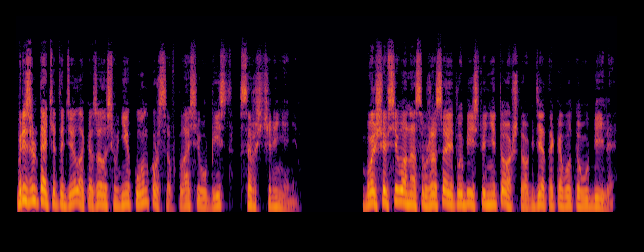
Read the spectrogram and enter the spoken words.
В результате это дело оказалось вне конкурса в классе убийств с расчленением. Больше всего нас ужасает в убийстве не то, что где-то кого-то убили,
